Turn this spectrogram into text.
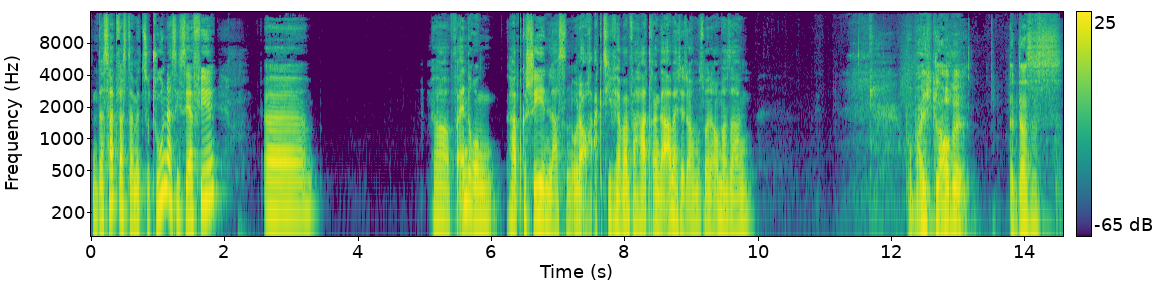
Und das hat was damit zu tun, dass ich sehr viel äh, ja, Veränderungen habe geschehen lassen oder auch aktiv. Ich habe einfach hart dran gearbeitet, auch muss man ja auch mal sagen. Wobei ich glaube, dass es,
